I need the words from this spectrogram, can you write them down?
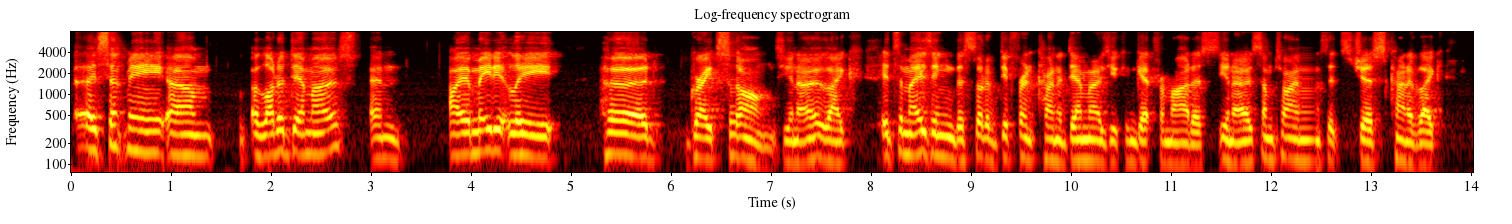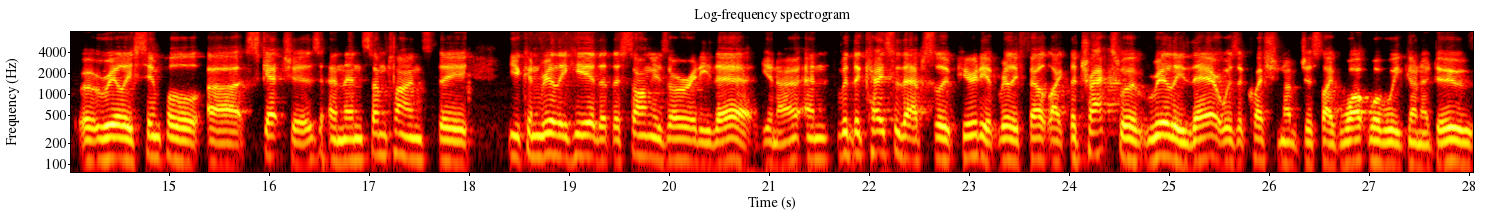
they sent me um a lot of demos, and I immediately heard great songs. You know, like it's amazing the sort of different kind of demos you can get from artists. You know, sometimes it's just kind of like really simple uh, sketches, and then sometimes the you can really hear that the song is already there, you know. And with the case with Absolute Purity, it really felt like the tracks were really there. It was a question of just like, what were we going to do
